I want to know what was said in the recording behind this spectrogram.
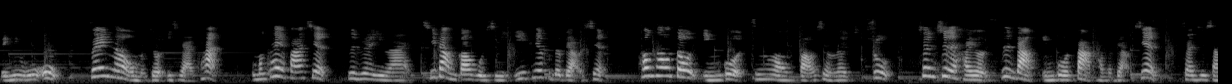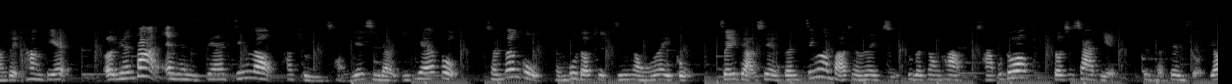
零零五五，所以呢，我们就一起来看。我们可以发现，四月以来七档高股息 ETF 的表现，通通都赢过金融保险类指数，甚至还有四档赢过大盘的表现，算是相对抗跌。而元大 MNCI 金融它属于产业型的 ETF，成分股全部都是金融类股，所以表现跟金融保险类指数的状况差不多，都是下跌四成半左右。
